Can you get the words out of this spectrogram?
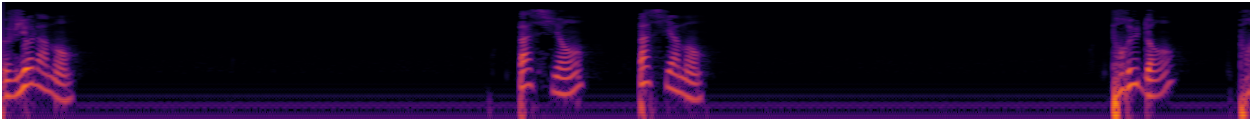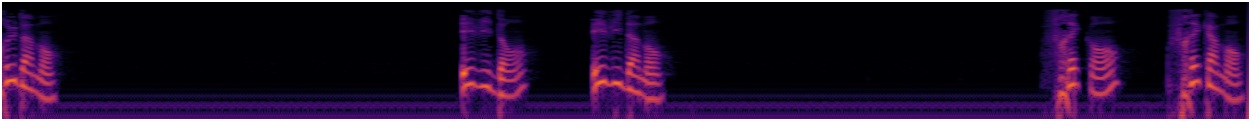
violemment. Patient, patiemment. Prudent, prudemment. Évident, évidemment. Fréquent, fréquemment.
